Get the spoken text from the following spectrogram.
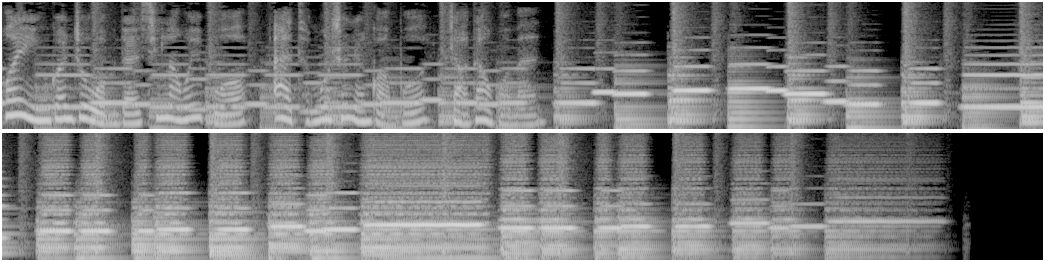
欢迎关注我们的新浪微博陌生人广播，找到我们。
